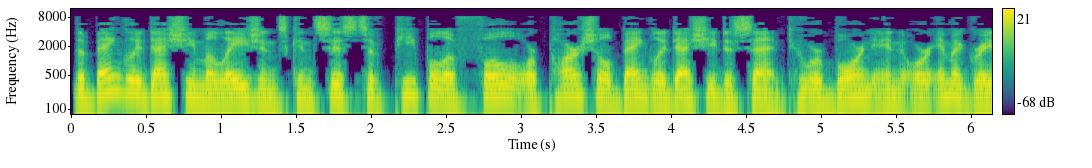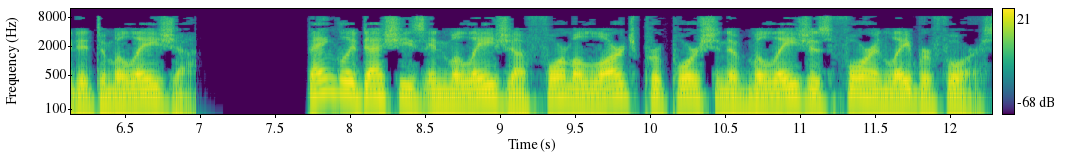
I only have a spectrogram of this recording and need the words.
The Bangladeshi Malaysians consists of people of full or partial Bangladeshi descent who were born in or immigrated to Malaysia. Bangladeshis in Malaysia form a large proportion of Malaysia's foreign labour force.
